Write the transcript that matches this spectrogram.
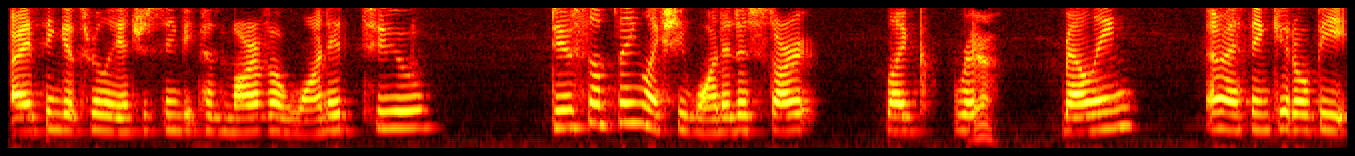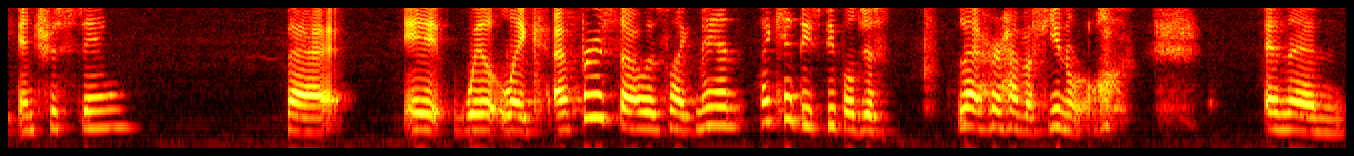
I think it's really interesting because Maarva wanted to do something like she wanted to start like re- Yeah. rebelling, and I think it'll be interesting that it will like at first I was like, man, why can't these people just let her have a funeral? and then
